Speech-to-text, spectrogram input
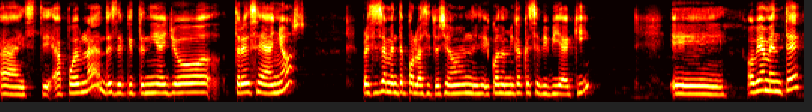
a, este, a Puebla desde que tenía yo 13 años, precisamente por la situación económica que se vivía aquí. Eh, obviamente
